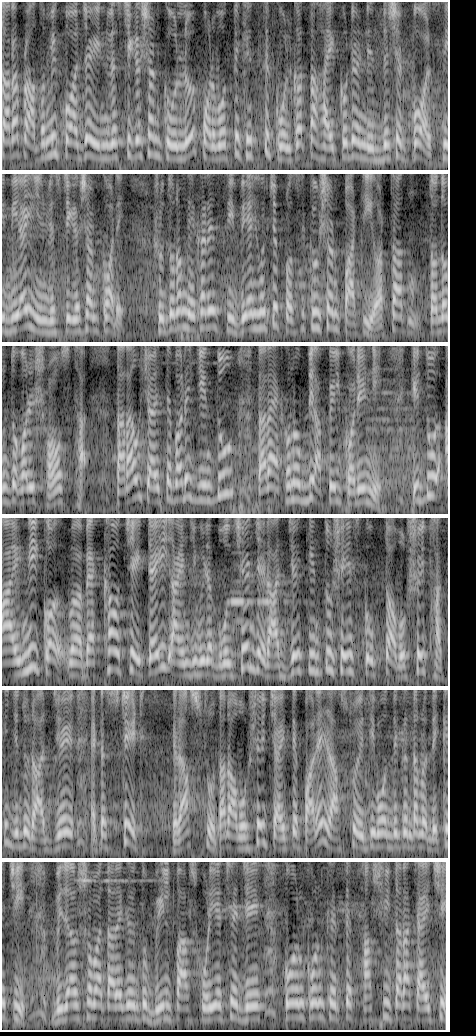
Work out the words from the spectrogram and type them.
তারা প্রাথমিক পর্যায়ে ইনভেস্টিগেশন করল পরবর্তী ক্ষেত্রে কলকাতা হাইকোর্টের নির্দেশের পর সিবিআই ইনভেস্টিগেশন করে। সুতরাং এখানে সিবিআই হচ্ছে প্রসিকিউশন পার্টি অর্থাৎ তদন্তকারী সংস্থা। তারাও চাইতে পারে, কিন্তু তারা এখন অবধি আপিল করেনি। কিন্তু আইনি ব্যাখ্যা হচ্ছে এটাই, আইনজীবীরা বলছেন যে রাজ্যের কিন্তু সেই স্কোপটা অবশ্যই থাকে, যেহেতু রাজ্যে একটা স্টেট রাষ্ট্র, তারা অবশ্যই চাইতে পারে। রাষ্ট্র ইতিমধ্যে কিন্তু আমরা দেখেছি, বিধানসভায় তারা কিন্তু বিল পাস করিয়েছে যে কোন কোন ক্ষেত্রে ফাঁসি তারা চাইছে।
